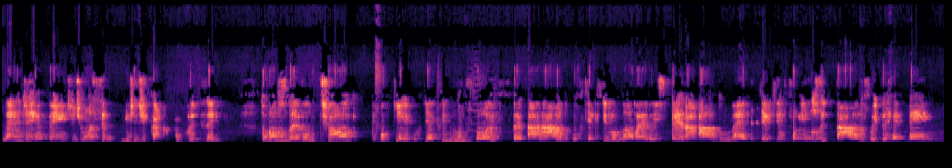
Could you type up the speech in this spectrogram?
né, de repente, de um acidente de carro, por exemplo, todos levam um choque por quê? Porque aquilo não foi preparado, porque aquilo não era esperado, né? Porque aquilo foi inusitado, foi de repente.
